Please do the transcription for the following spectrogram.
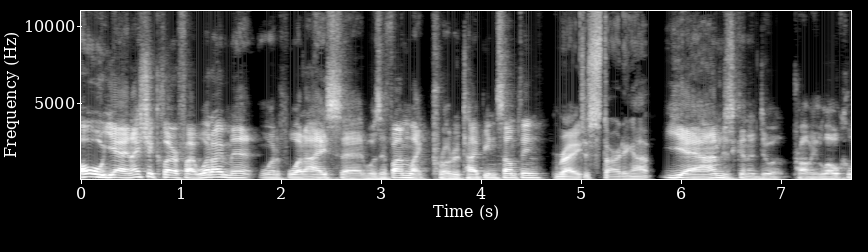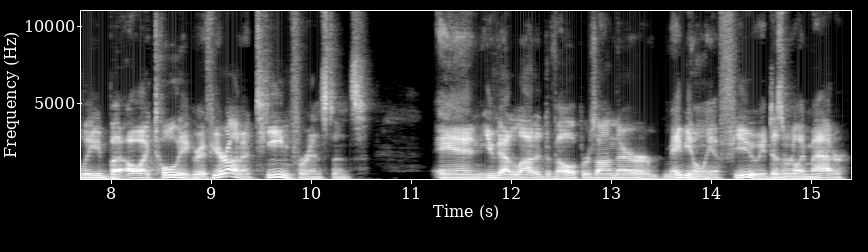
Oh yeah, and I should clarify what I meant. What what I said was if I'm like prototyping something, Right. Just starting up. yeah, I'm just going to do it probably locally. But oh, I totally agree. If you're on a team, for instance, and you got a lot of developers on there, or maybe only a few, it doesn't really matter.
